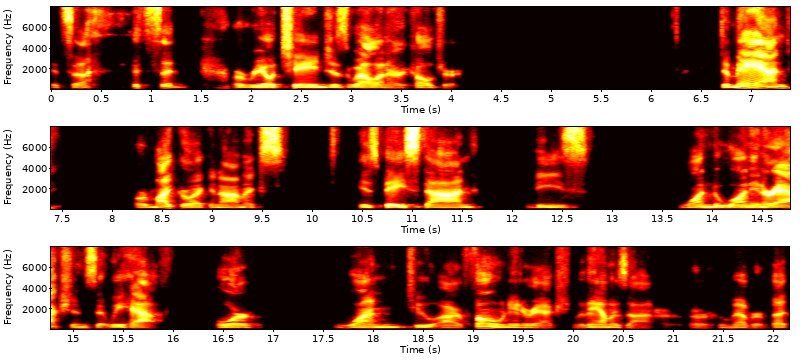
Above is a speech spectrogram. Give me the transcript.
it's a, it's a, a real change as well in our culture. Demand or microeconomics is based on these one-to-one interactions that we have or one to our phone interaction with Amazon or, or whomever. But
